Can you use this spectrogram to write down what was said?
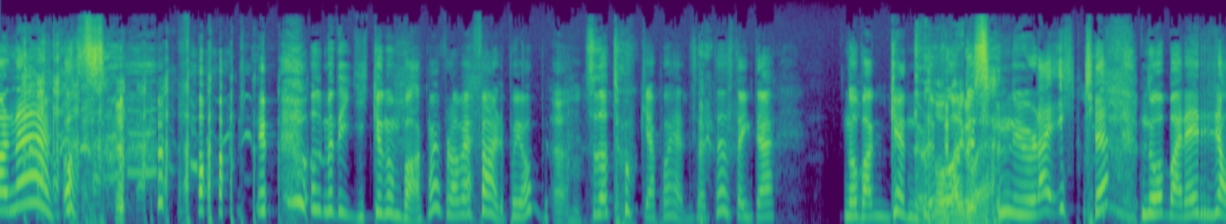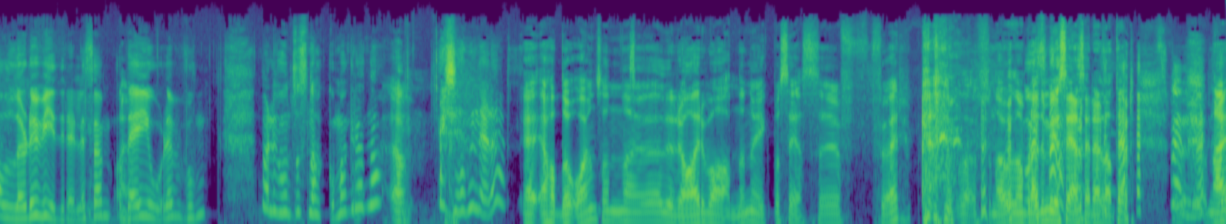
Arne!' Og så var det jo Men det gikk jo noen bak meg, for da var jeg ferdig på jobb. Så da tok jeg på headsetet, og så tenkte jeg nå bare gønner du på. Du snur deg ikke. Nå bare raller du videre, liksom. Og det gjorde det vondt. Det var litt vondt å snakke om akkurat nå. Ja. Jeg kjenner det. Jeg, jeg hadde òg en sånn uh, rar vane når jeg gikk på CC før. Så nå, nå ble det mye CC-relatert. Nei,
